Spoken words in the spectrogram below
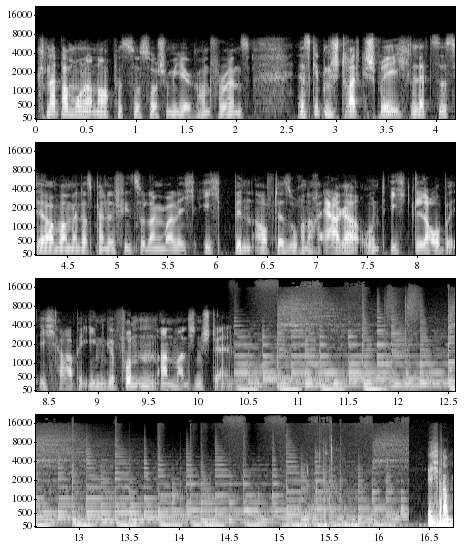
Knapper Monat noch bis zur Social Media Conference. Es gibt ein Streitgespräch. Letztes Jahr war mir das Panel viel zu langweilig. Ich bin auf der Suche nach Ärger und ich glaube, ich habe ihn gefunden an manchen Stellen. Ich habe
